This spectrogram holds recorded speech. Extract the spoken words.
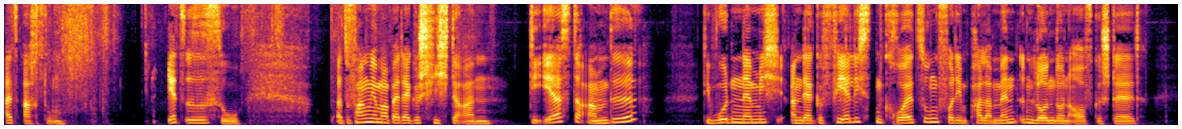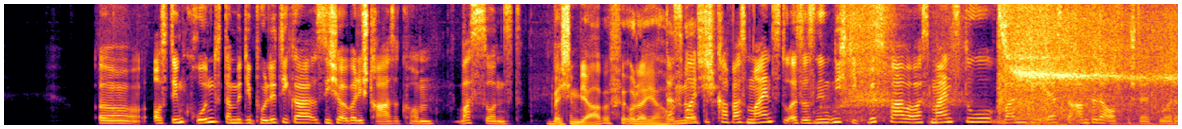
als Achtung. Jetzt ist es so. Also fangen wir mal bei der Geschichte an. Die erste Ampel, die wurden nämlich an der gefährlichsten Kreuzung vor dem Parlament in London aufgestellt. Äh, aus dem Grund, damit die Politiker sicher über die Straße kommen. Was sonst? Welchem Jahr oder Jahrhundert? Das wollte ich gerade, was meinst du? Also es ist nicht die Quizfarbe, was meinst du, wann die erste Ampel da aufgestellt wurde?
